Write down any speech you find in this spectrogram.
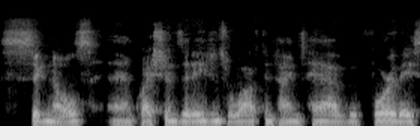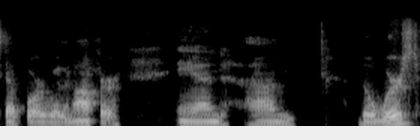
signals and questions that agents will oftentimes have before they step forward with an offer. And um, the worst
